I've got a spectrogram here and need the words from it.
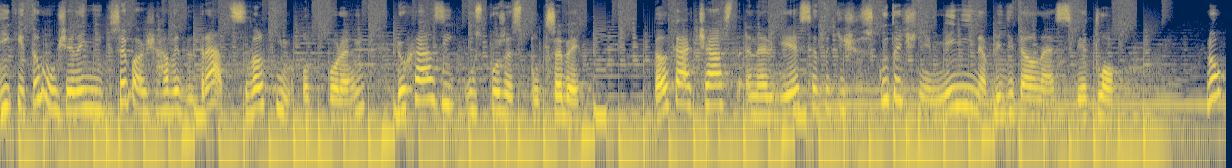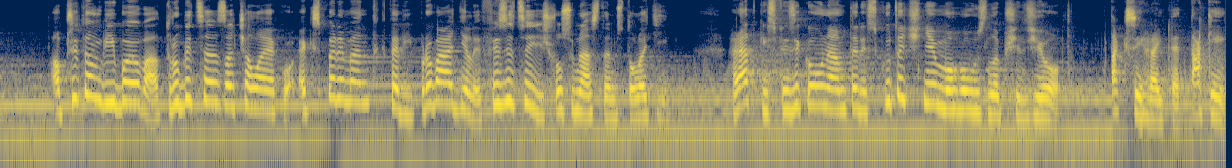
Díky tomu, že není třeba žhavit drát s velkým odporem, dochází k úspoře spotřeby. Velká část energie se totiž skutečně mění na viditelné světlo. No, a přitom výbojová trubice začala jako experiment, který prováděli fyzici již v 18. století. Hrátky s fyzikou nám tedy skutečně mohou zlepšit život. Tak si hrajte taky!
